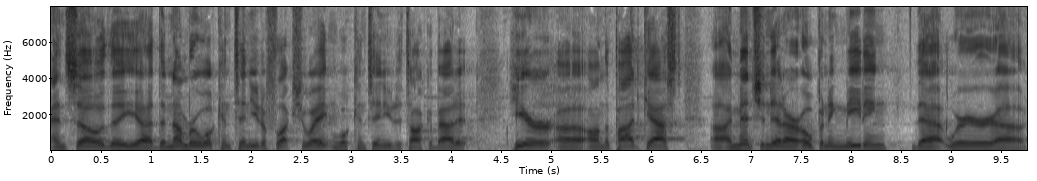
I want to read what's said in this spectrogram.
and so the uh, the number will continue to fluctuate, and we'll continue to talk about it here uh, on the podcast. Uh, I mentioned at our opening meeting that we're uh,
